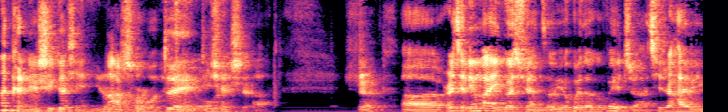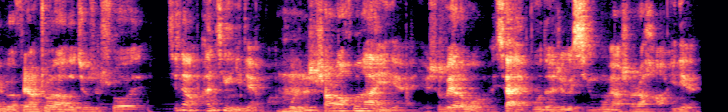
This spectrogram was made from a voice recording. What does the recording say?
那肯定是一个显严重的错误。对，的确是。啊是呃，而且另外一个选择约会的一个位置啊，其实还有一个非常重要的，就是说尽量安静一点吧，嗯或者是稍稍昏暗一点，也是为了我们下一步的这个行动要稍稍好一点。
